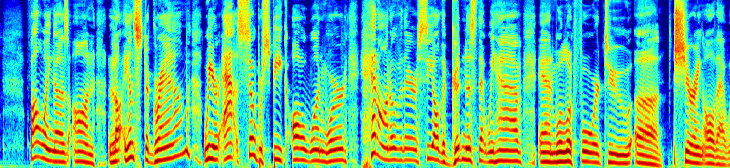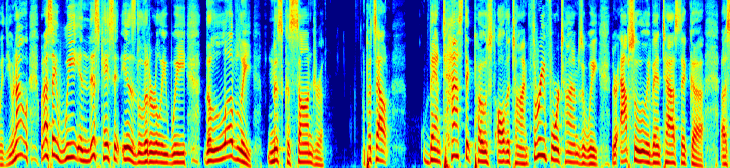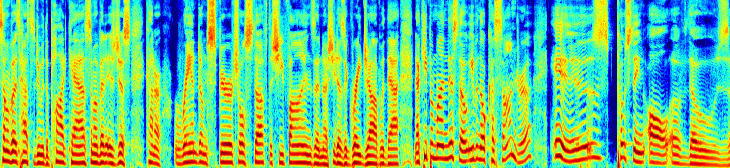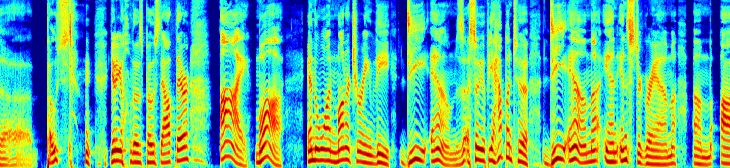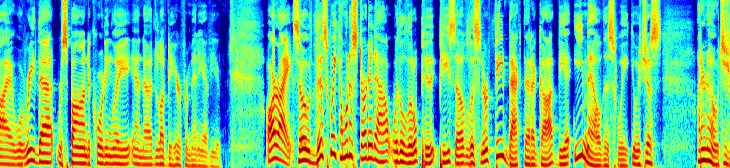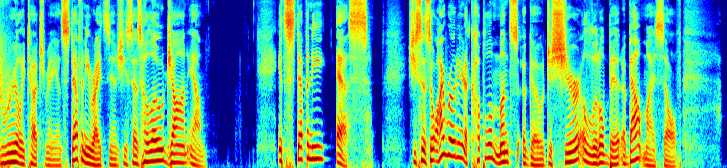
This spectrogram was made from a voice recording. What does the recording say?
following us on La Instagram. We are at Sober Speak, all one word. Head on over there, see all the goodness that we have, and we'll look forward to uh, sharing all that with you. Now, when I say we, in this case, it is literally we. The lovely Miss Cassandra puts out fantastic posts all the time, three, four times a week. They're absolutely fantastic. Uh, uh, some of it has to do with the podcast. Some of it is just kind of random spiritual stuff that she finds, and uh, she does a great job with that. Now, keep in mind this though, even though Cassandra is posting all of those uh, posts, getting all those posts out there, I, moi, and the one monitoring the DMs. So if you happen to DM in Instagram, um, I will read that, respond accordingly, and I'd love to hear from any of you. All right, so this week I want to start it out with a little piece of listener feedback that I got via email this week. It was just, I don't know, it just really touched me. And Stephanie writes in, she says, Hello, John M. It's Stephanie S. She says, So I wrote in a couple of months ago to share a little bit about myself.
